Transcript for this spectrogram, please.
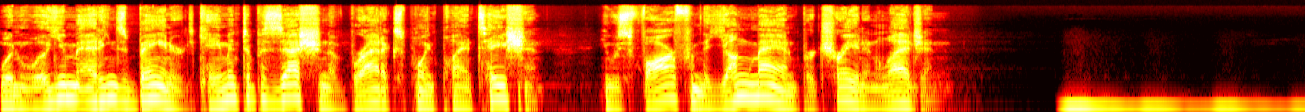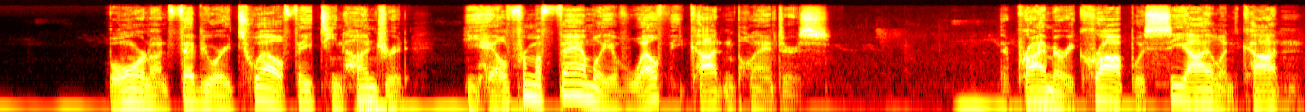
When William Eddings Baynard came into possession of Braddock's Point Plantation, he was far from the young man portrayed in legend. Born on February 12, 1800, he hailed from a family of wealthy cotton planters. Their primary crop was Sea Island cotton,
